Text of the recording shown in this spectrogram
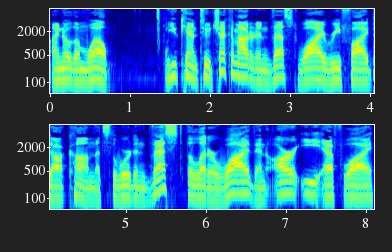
I know them well. You can too. Check them out at investyrefy.com. That's the word invest, the letter Y, then R E F Y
